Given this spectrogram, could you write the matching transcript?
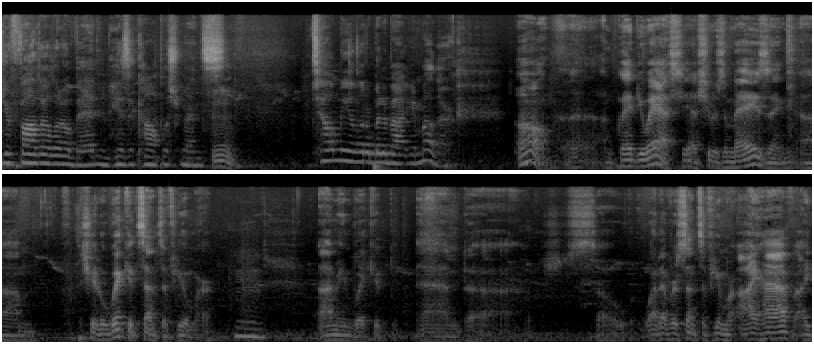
your father a little bit and his accomplishments. Tell me a little bit about your mother. Oh, uh, I'm glad you asked. Yeah, she was amazing. Um, she had a wicked sense of humor. I mean, wicked. And uh, so, whatever sense of humor I have, I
